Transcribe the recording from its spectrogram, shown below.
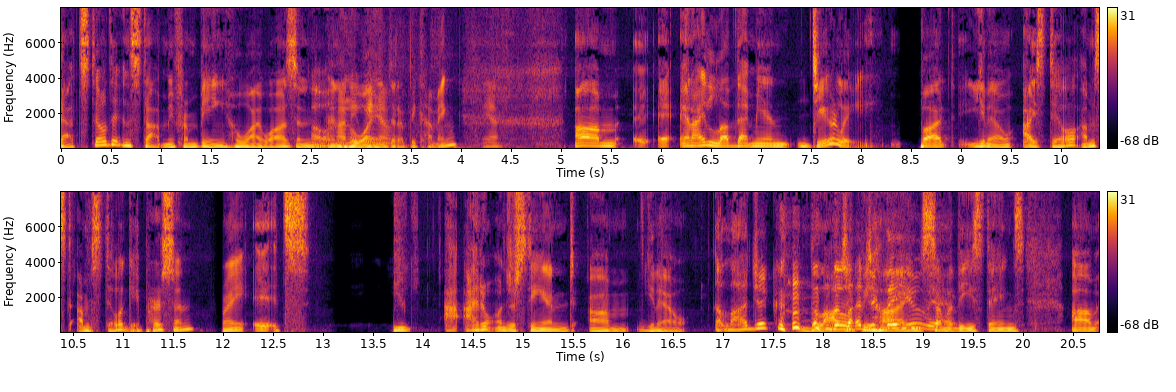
That still didn't stop me from being who I was and, Oh, and honey, who I know. ended up becoming. yeah. Um, and I love that man dearly, but you know, I still, I'm, st- I'm still a gay person, right? It's you. I, I don't understand. Um, you know, The logic, the logic, they behind use, some yeah. of these things, um,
